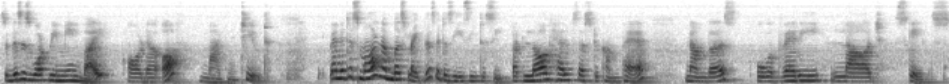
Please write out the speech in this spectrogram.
So this is what we mean by order of magnitude. When it is small numbers like this, it is easy to see. But log helps us to compare numbers over very large scales.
